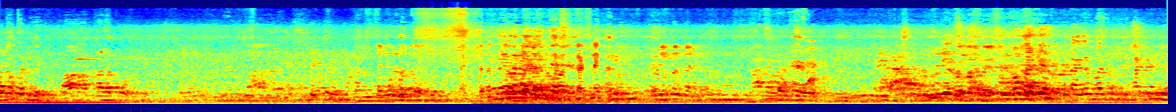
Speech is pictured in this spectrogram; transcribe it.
చేయబట్టుకోండి రిపేర్ పట్టుకోండి రిపేర్ పట్టుకోండి ఆ, అట్లా పట్టుకోండి ఆ, పట్టుకోండి కట్ చేయండి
